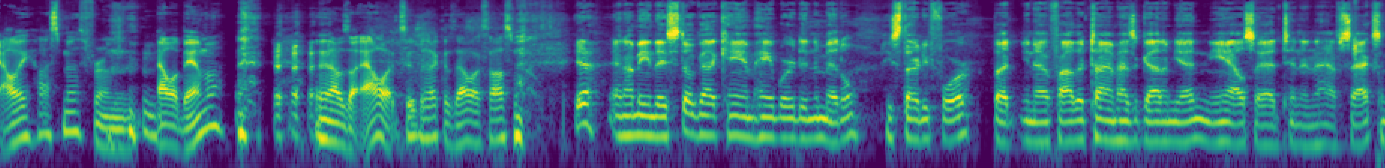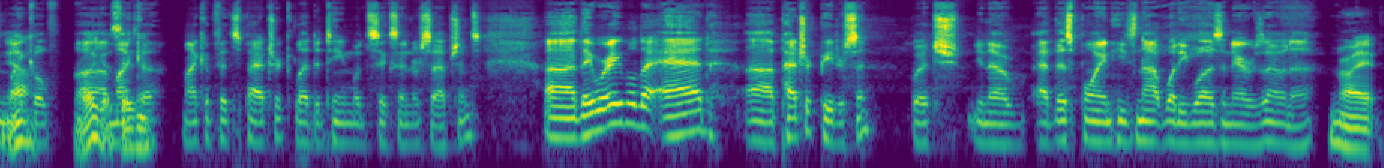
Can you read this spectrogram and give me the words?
Ali Highsmith from Alabama. and I was like, Alex, who the heck is Alex Highsmith? Yeah, and I mean they still got Cam Hayward in the middle. He's 34, but you know Father Time hasn't got him yet, and he also had 10 and a half sacks. And yeah, Michael, really uh, Minkah, Minkah Fitzpatrick led the team with six interceptions. Uh, they were able to add uh, Patrick Peterson, which you know at this point he's not what he was in Arizona. Right.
